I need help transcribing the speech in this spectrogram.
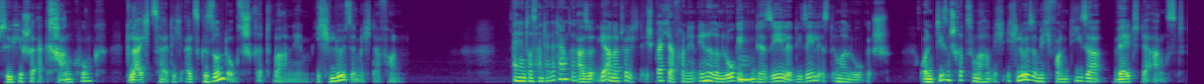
psychische Erkrankung gleichzeitig als Gesundungsschritt wahrnehmen. Ich löse mich davon. Ein interessanter Gedanke. Also ja, natürlich. Ich spreche ja von den inneren Logiken mhm. der Seele. Die Seele ist immer logisch. Und diesen Schritt zu machen, ich, ich löse mich von dieser Welt der Angst.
